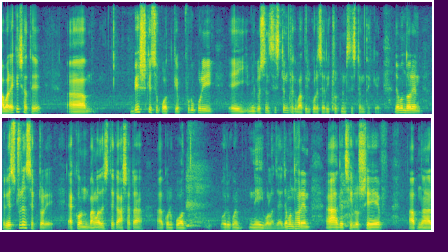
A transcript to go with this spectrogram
আবার একই সাথে বেশ কিছু পদকে পুরোপুরি এই ইমিগ্রেশন সিস্টেম থেকে বাতিল করেছে রিক্রুটমেন্ট সিস্টেম থেকে। যেমন ধরেন রেস্টুরেন্ট সেক্টরে এখন বাংলাদেশ থেকে আসাটা কোনো পদ ওরকম নেই বলা যায়। যেমন ধরেন আগে ছিল শেফ আপনার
